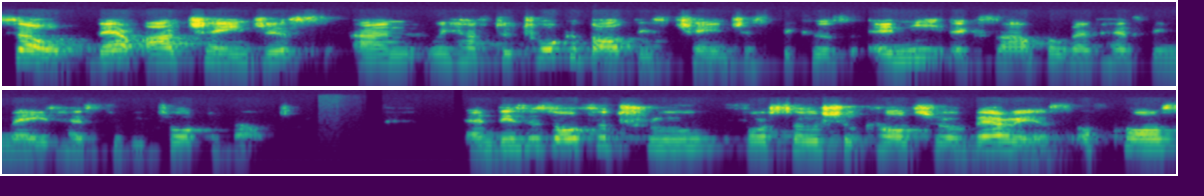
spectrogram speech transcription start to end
So there are changes and we have to talk about these changes because any example that has been made has to be talked about. And this is also true for social cultural barriers. Of course,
